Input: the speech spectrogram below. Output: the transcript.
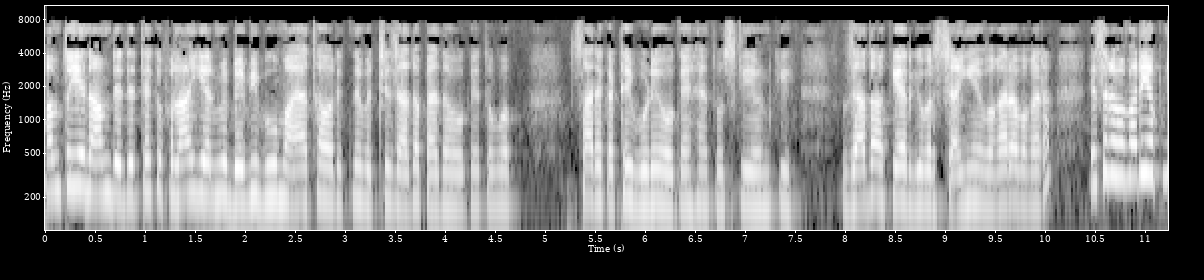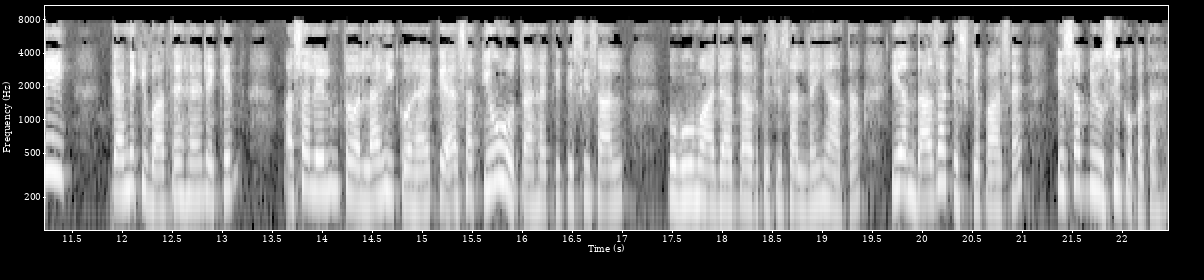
ہم تو یہ نام دے دیتے ہیں کہ فلاں ایئر میں بیبی بوم آیا تھا اور اتنے بچے زیادہ پیدا ہو گئے تو وہ اب سارے کٹھے بوڑھے ہو گئے ہیں تو اس لیے ان کی زیادہ کیئر گیورس چاہیے وغیرہ وغیرہ یہ صرف ہماری اپنی کہنے کی باتیں ہیں لیکن اصل علم تو اللہ ہی کو ہے کہ ایسا کیوں ہوتا ہے کہ کسی سال وہ بوم آ جاتا ہے اور کسی سال نہیں آتا یہ اندازہ کس کے پاس ہے یہ سب بھی اسی کو پتا ہے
